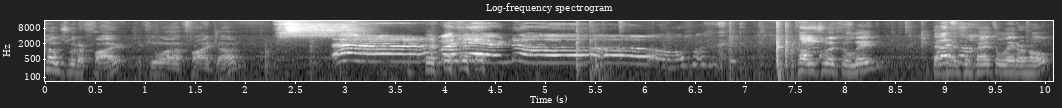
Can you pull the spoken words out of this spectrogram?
Comes with a fryer if you want to fry John. Ah, my hair, no! Comes with a lid that has a a- ventilator hole.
